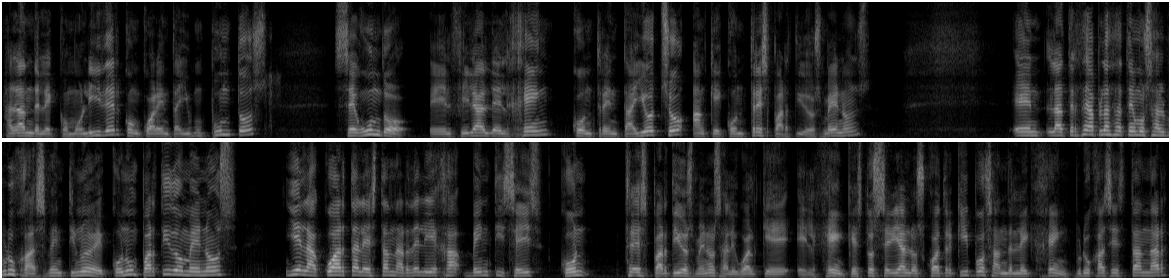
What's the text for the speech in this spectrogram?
al Anderlecht como líder con 41 puntos. Segundo, el filial del Gen con 38, aunque con 3 partidos menos. En la tercera plaza tenemos al Brujas 29 con un partido menos. Y en la cuarta el estándar de Lieja 26 con 3 partidos menos, al igual que el Gen. Que estos serían los cuatro equipos, Anderlecht, Gen, Brujas y estándar,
